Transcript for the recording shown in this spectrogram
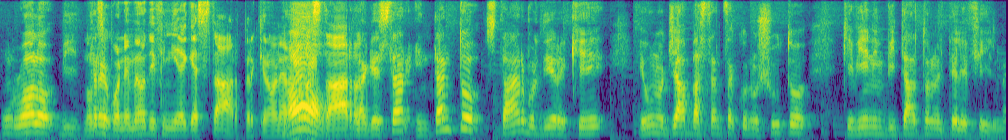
Un ruolo di Non tre- si può nemmeno definire guest star perché non era No, una star. La guest star, intanto star vuol dire che è uno già abbastanza conosciuto che viene invitato nel telefilm.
